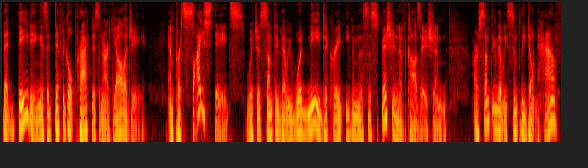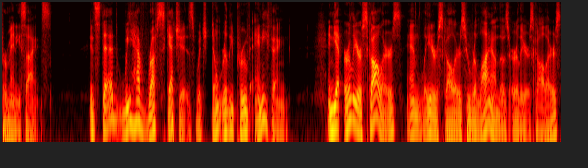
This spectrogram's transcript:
that dating is a difficult practice in archaeology, and precise dates, which is something that we would need to create even the suspicion of causation, are something that we simply don't have for many sites. Instead, we have rough sketches which don't really prove anything. And yet, earlier scholars, and later scholars who rely on those earlier scholars,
